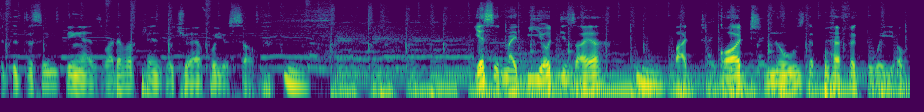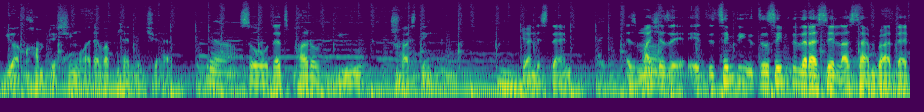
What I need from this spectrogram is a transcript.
It's, it's the same thing as whatever plans that you have for yourself. Mm. Yes, it might be your desire, Mm. but God knows the perfect way of you accomplishing whatever plan that you have. Yeah. So that's part of you trusting Him. Mm. Do you understand? As much Yeah. as it, it's the same thing, it's the same thing that I said last time, bro. That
